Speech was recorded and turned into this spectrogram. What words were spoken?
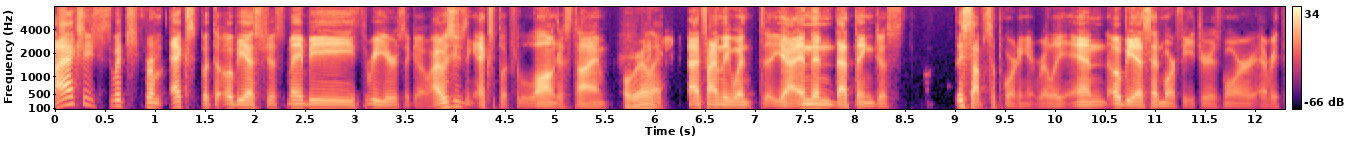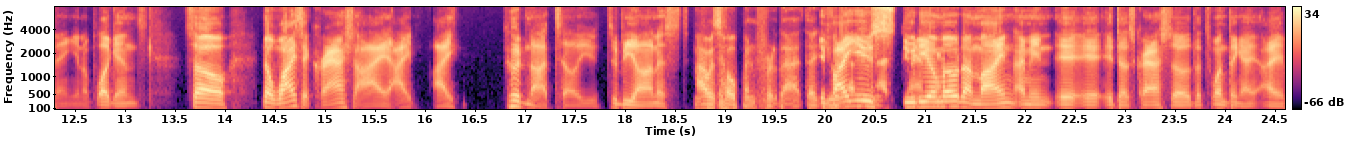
I actually switched from XSplit to OBS just maybe three years ago. I was using XSplit for the longest time. Oh, really? I finally went, to, yeah, and then that thing just they stopped supporting it really, and OBS had more features, more everything, you know, plugins. So no, why does it crash? I I I could not tell you, to be honest. I was hoping for that. That if I use studio mode on mine, I mean, it, it, it, does crash. So that's one thing I, I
